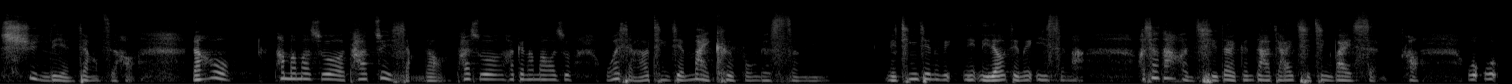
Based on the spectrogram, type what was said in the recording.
训练这样子哈。然后他妈妈说，他最想到，他说他跟他妈妈说，我想要听见麦克风的声音。你听见那个，你你了解那个意思吗？好像他很期待跟大家一起敬拜神。好，我我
